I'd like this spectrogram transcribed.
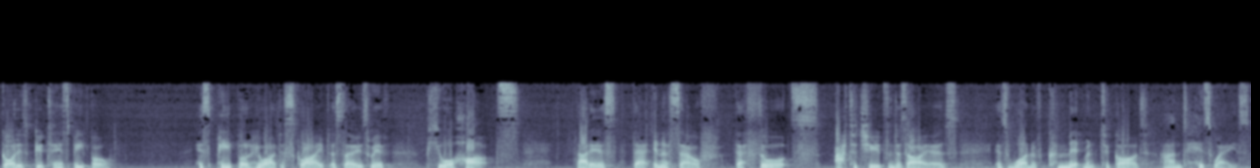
God is good to his people. His people who are described as those with pure hearts. That is, their inner self, their thoughts, attitudes, and desires is one of commitment to God and his ways.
